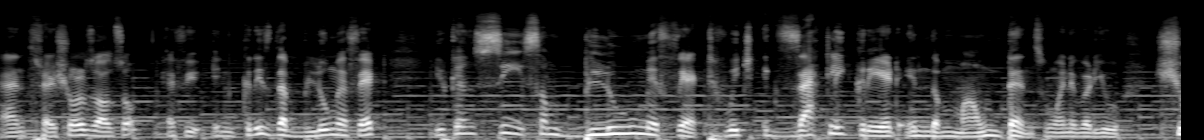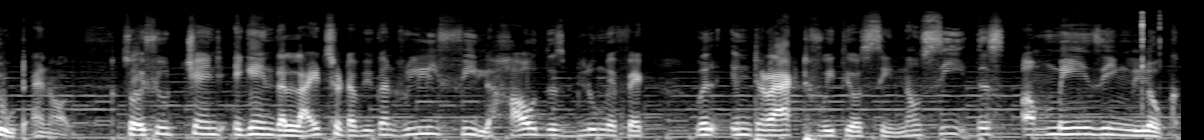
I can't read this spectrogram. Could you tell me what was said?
and thresholds also. If you increase the bloom effect you can see some bloom effect which exactly create in the mountains whenever you shoot and all. So if you change again the light setup you can really feel how this bloom effect will interact with your scene. Now see this amazing look.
